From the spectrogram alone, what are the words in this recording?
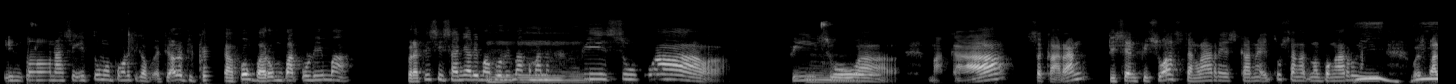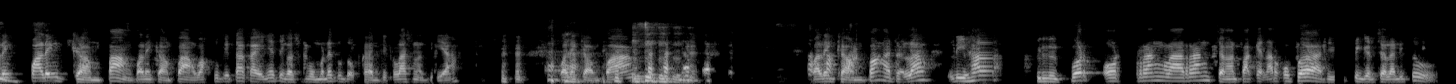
Intonasi itu mempengaruhi 30. Kalau digabung baru 45. Berarti sisanya 55 ke mana? Hmm. Visual. Visual. Maka sekarang desain visual sedang laris karena itu sangat mempengaruhi. Wes, paling paling gampang, paling gampang. Waktu kita kayaknya tinggal 10 menit untuk ganti kelas nanti ya. paling gampang. paling gampang adalah lihat billboard orang larang jangan pakai narkoba di pinggir jalan itu.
